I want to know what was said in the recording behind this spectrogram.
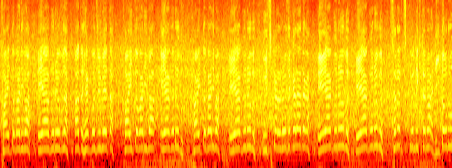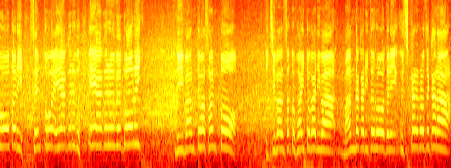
ァイトガリバーエアグルーヴだ。あと 150m ファイトガリバーエアグルーヴ。ファイトガリバーエアグルーヴ。内からロゼカラーだがエアグルーヴエアグルーヴ。さらに突っ込んできたのはリトルオードリー。先頭はエアグルーヴ。エアグルーヴゴールイン。2番手は3頭1番外ファイトガリバー真ん中リトルオードリー。内からロゼカラー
